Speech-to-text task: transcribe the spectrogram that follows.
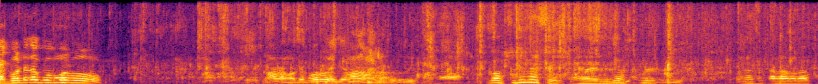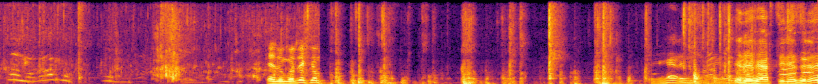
এক ঘণ্টা তো মরবো মাঝে মাঝে বড় হয়েছে মাঝে মাঝে ছোট হয়েছে। বক্স ঠিক আছে? আমার বক্স কালা কালা এই দুটো দেখে। এটা ফ্যাট সিরিয়াস রে।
